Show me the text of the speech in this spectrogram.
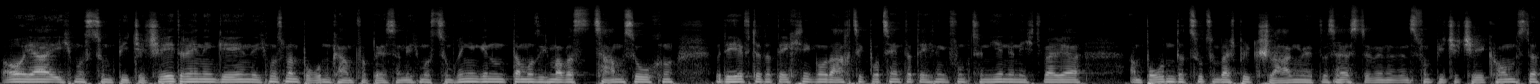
oh ja, ich muss zum BJJ-Training gehen, ich muss meinen Bodenkampf verbessern, ich muss zum Ringen gehen und da muss ich mal was zusammensuchen. Aber die Hälfte der Techniken oder 80 Prozent der Techniken funktionieren ja nicht, weil ja am Boden dazu zum Beispiel geschlagen wird. Das heißt, wenn wenn du vom BJJ kommst, da,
